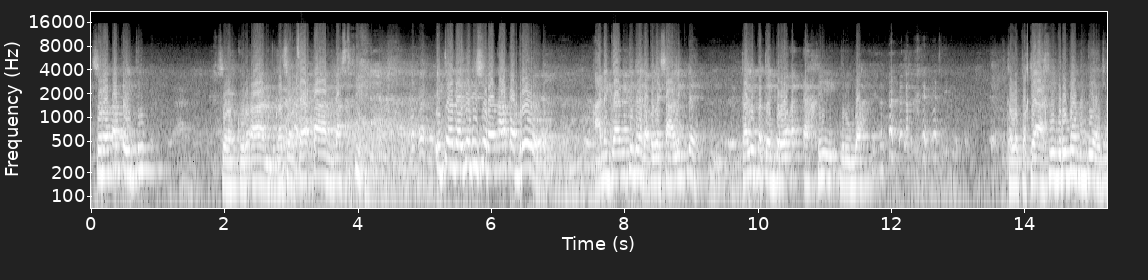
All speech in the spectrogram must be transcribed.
Surat apa itu? Surat Quran, bukan surat setan pasti. itu adanya di surat apa, Bro? Aneh ganti deh nggak pakai salik deh. Kali pakai bro akhi berubah. Kalau pakai akhi berubah nanti aja.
